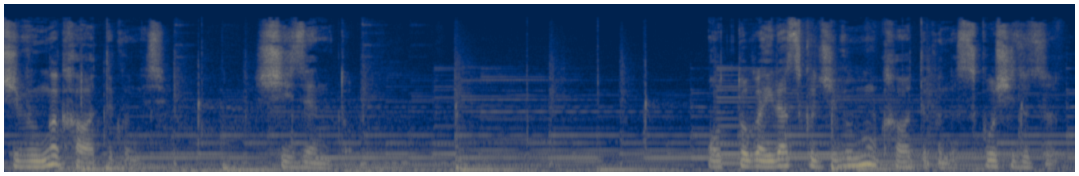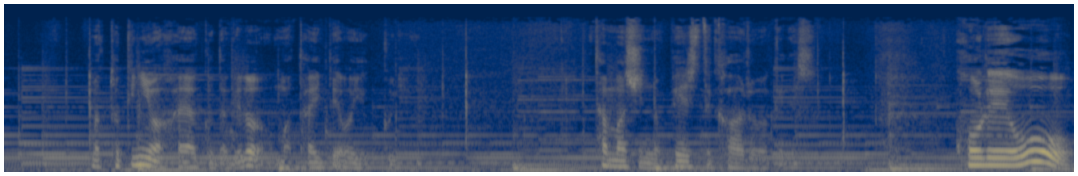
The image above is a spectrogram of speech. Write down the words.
自分が変わっていくんですよ。自然と。夫がイラつく自分も変わっていくんです。少しずつ、まあ、時には早くだけど、まあ、大抵はゆっくり。魂のペースで変わるわけです。これを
